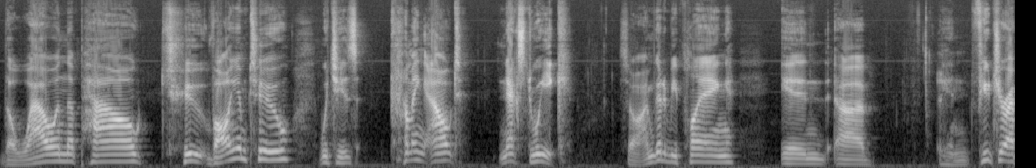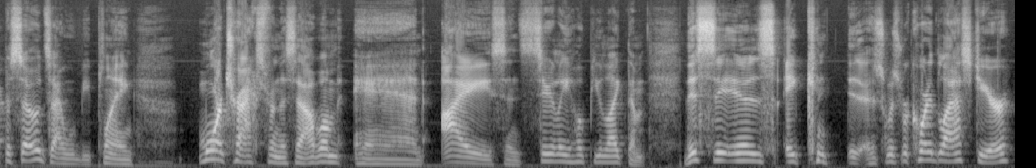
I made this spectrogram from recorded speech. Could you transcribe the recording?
the Wow and the Pow 2, Volume 2, which is coming out next week. So I'm going to be playing in uh, in future episodes. I will be playing more tracks from this album, and I sincerely hope you like them. This is a con- this was recorded last year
